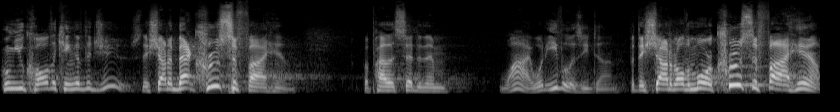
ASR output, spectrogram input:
whom you call the king of the Jews? They shouted back, Crucify him. But Pilate said to them, Why? What evil has he done? But they shouted all the more, Crucify him.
